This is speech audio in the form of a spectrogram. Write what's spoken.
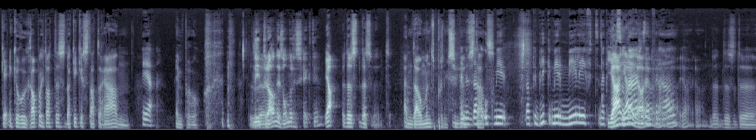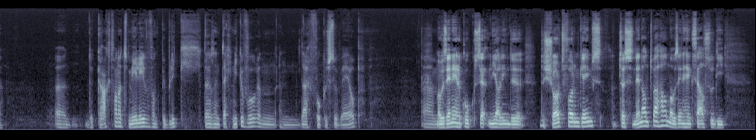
kijk een keer hoe grappig dat is, dat ik er sta te raden. Ja. Impro. dus, Nee, eh, traan is ondergeschikt. Hè. Ja, dus, dus het endowment-principe En dus dat je ook meer... Dat het publiek meer meeleeft met de ja, ja, personages ja, ja, en het ja, verhaal. Ja, ja, ja. De, dus de, eh, de kracht van het meeleven van het publiek, daar zijn technieken voor en, en daar focussen wij op. Ehm, Maar we zijn eigenlijk ook niet alleen de, de shortform games tussenin aan het weghalen, maar we zijn eigenlijk zelfs zo die,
